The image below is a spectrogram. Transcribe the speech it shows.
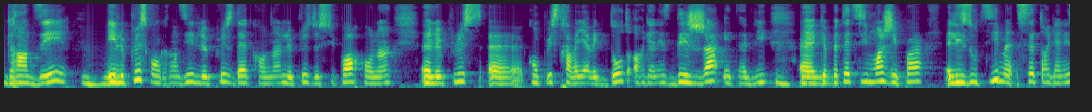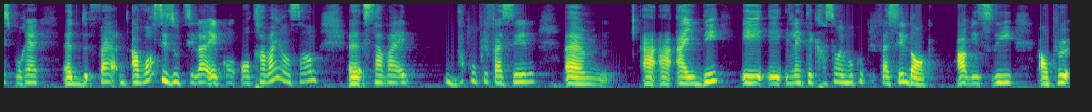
grandir. Mhm. Et le plus qu'on grandit, le plus d'aide qu'on a, le plus de support qu'on a, euh, le plus euh, qu'on puisse travailler avec d'autres organismes déjà établis, euh, Mhm. que peut-être si moi j'ai pas les outils, mais cet organisme pourrait euh, de faire avoir ces outils-là et qu'on on travaille ensemble, euh, ça va être beaucoup plus facile euh, à, à, à aider et, et l'intégration est beaucoup plus facile. Donc, obviously, on peut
